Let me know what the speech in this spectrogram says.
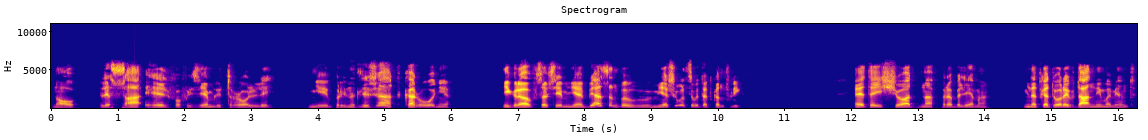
Но леса эльфов и земли троллей не принадлежат короне и граф совсем не обязан был вмешиваться в этот конфликт. Это еще одна проблема, над которой в данный момент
